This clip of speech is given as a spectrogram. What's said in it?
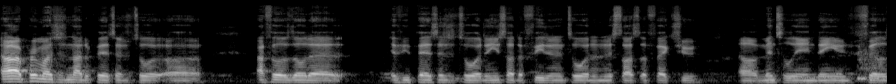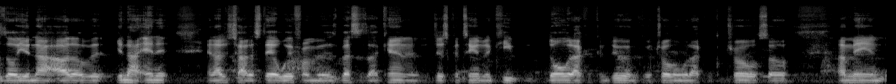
Uh, pretty much just not to pay attention to it. Uh, I feel as though that if you pay attention to it, then you start to feed into it, and it starts to affect you uh, mentally, and then you feel as though you're not out of it, you're not in it. And I just try to stay away from it as best as I can, and just continue to keep doing what I can do and controlling what I can control. So, I mean,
